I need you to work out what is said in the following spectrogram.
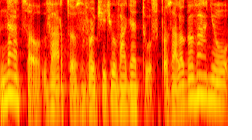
Na co warto zwrócić uwagę tuż po zalogowaniu,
